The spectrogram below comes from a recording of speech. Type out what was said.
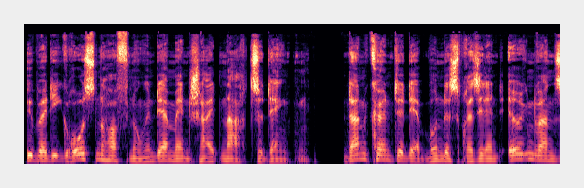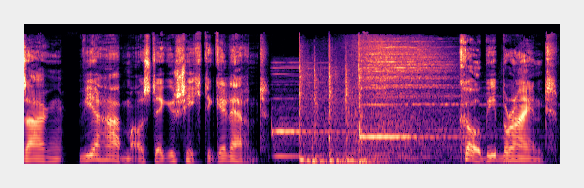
über die großen Hoffnungen der Menschheit nachzudenken. Dann könnte der Bundespräsident irgendwann sagen, wir haben aus der Geschichte gelernt. Kobe Bryant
